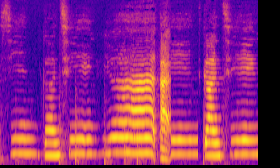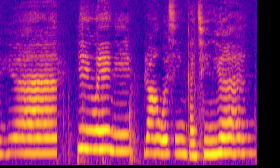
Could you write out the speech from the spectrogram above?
心甘情愿，哎，心甘情愿，因为你让我心甘情愿，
